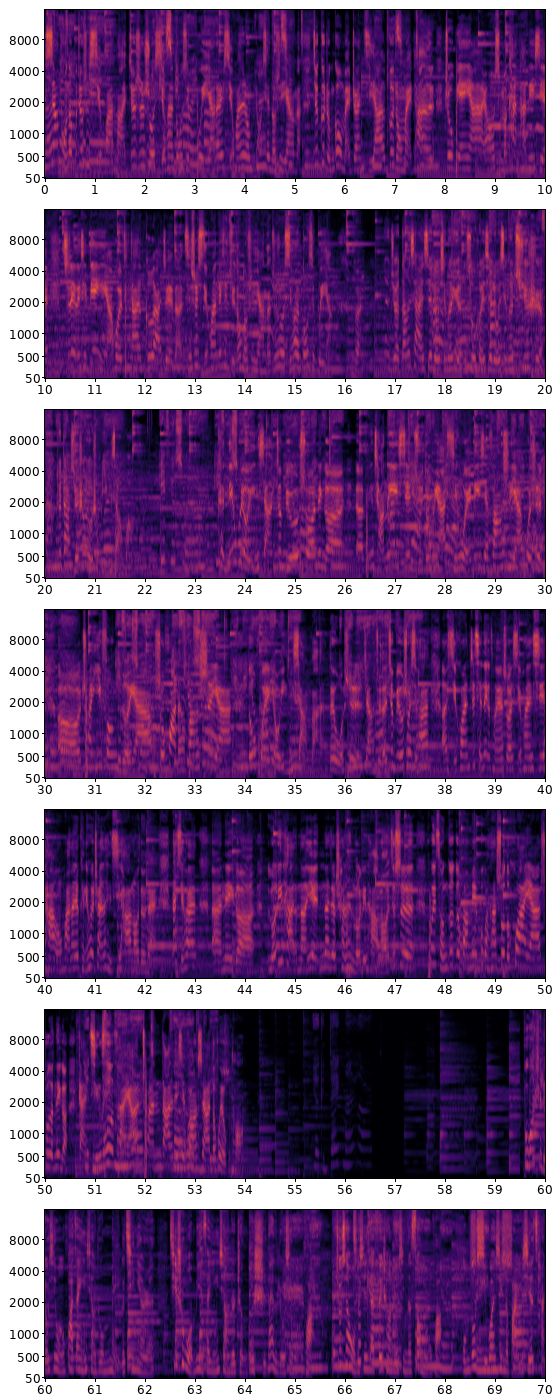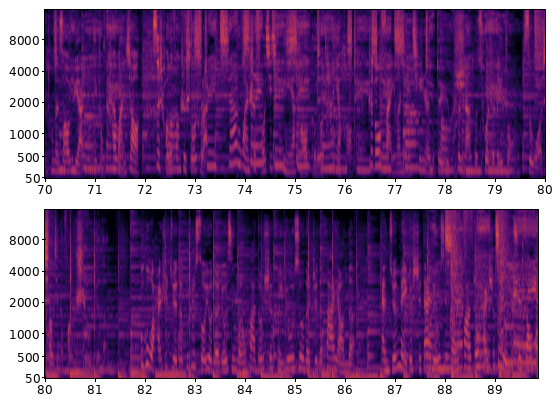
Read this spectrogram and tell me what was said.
相同的不就是喜欢嘛？就是说喜欢的东西不一样，但是喜欢那种表现都是一样的。就各种购买专辑啊，各种买他的周边呀，然后什么看他的一些之类的一些电影啊，或者听他的歌啊之类的。其实喜欢那些举动都是一样的，就是说喜欢的东西不一样。对。那你觉得当下一些流行的元素和一些流行的趋势对大学生有什么影响吗？肯定会有影响，就比如说那个呃平常的一些举动呀、行为的一些方式呀，或者是呃穿衣风格呀、说话的方式呀，都会有影响吧？对我是这样觉得。就比如说喜欢呃喜欢之前那个同学说喜欢嘻哈文化，那就肯定会穿的很嘻哈喽，对不对？那喜欢呃那个洛丽塔的呢，也那就穿的很洛丽塔喽，就是会从各个方面，不管他说的话呀、说的那个感情色彩呀、穿搭的那些方式啊。都会有不同。不光是流行文化在影响着我们每一个青年人，其实我们也在影响着整个时代的流行文化。就像我们现在非常流行的丧文化，我们都习惯性的把一些惨痛的遭遇啊，用那种开玩笑、自嘲的方式说出来。不管是佛系青年也好，葛优瘫也好，这都反映了年轻人对于困难和挫折的一种自我消解的方式。我觉得。不过我还是觉得，不是所有的流行文化都是很优秀的、值得发扬的。感觉每个时代流行文化都还是会有一些糟粕。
